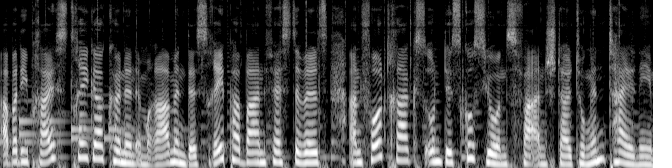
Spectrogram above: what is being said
aber die Preisträger können im Rahmen des Reeperbahn-Festivals an Vortrags- und Diskussionsveranstaltungen teilnehmen.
